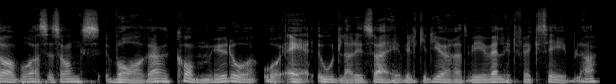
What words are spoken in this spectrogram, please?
av våra säsongsvaror kommer ju då och är odlade i Sverige, vilket gör att vi är väldigt flexibla.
